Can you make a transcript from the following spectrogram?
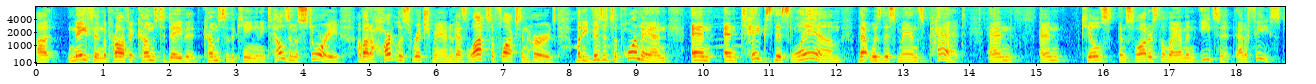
Uh, Nathan, the prophet, comes to David, comes to the king, and he tells him a story about a heartless rich man who has lots of flocks and herds, but he visits a poor man and, and takes this lamb that was this man's pet and, and kills and slaughters the lamb and eats it at a feast.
